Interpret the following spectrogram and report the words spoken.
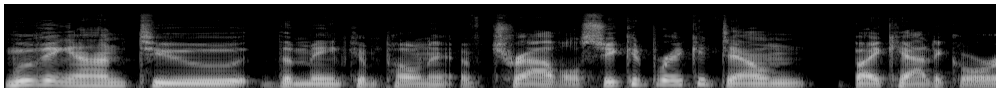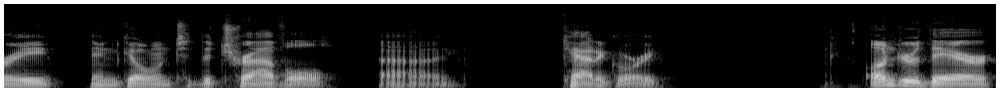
moving on to the main component of travel. So you could break it down by category and go into the travel uh, category. Under there,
